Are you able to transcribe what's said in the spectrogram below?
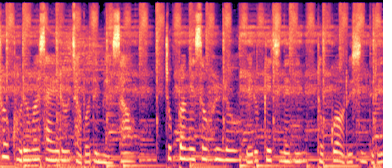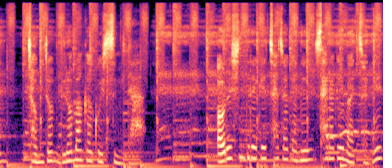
초고령화 사회로 접어들면서 쪽방에서 홀로 외롭게 지내는 독거 어르신들은 점점 늘어만 가고 있습니다. 어르신들에게 찾아가는 사랑의 마차는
